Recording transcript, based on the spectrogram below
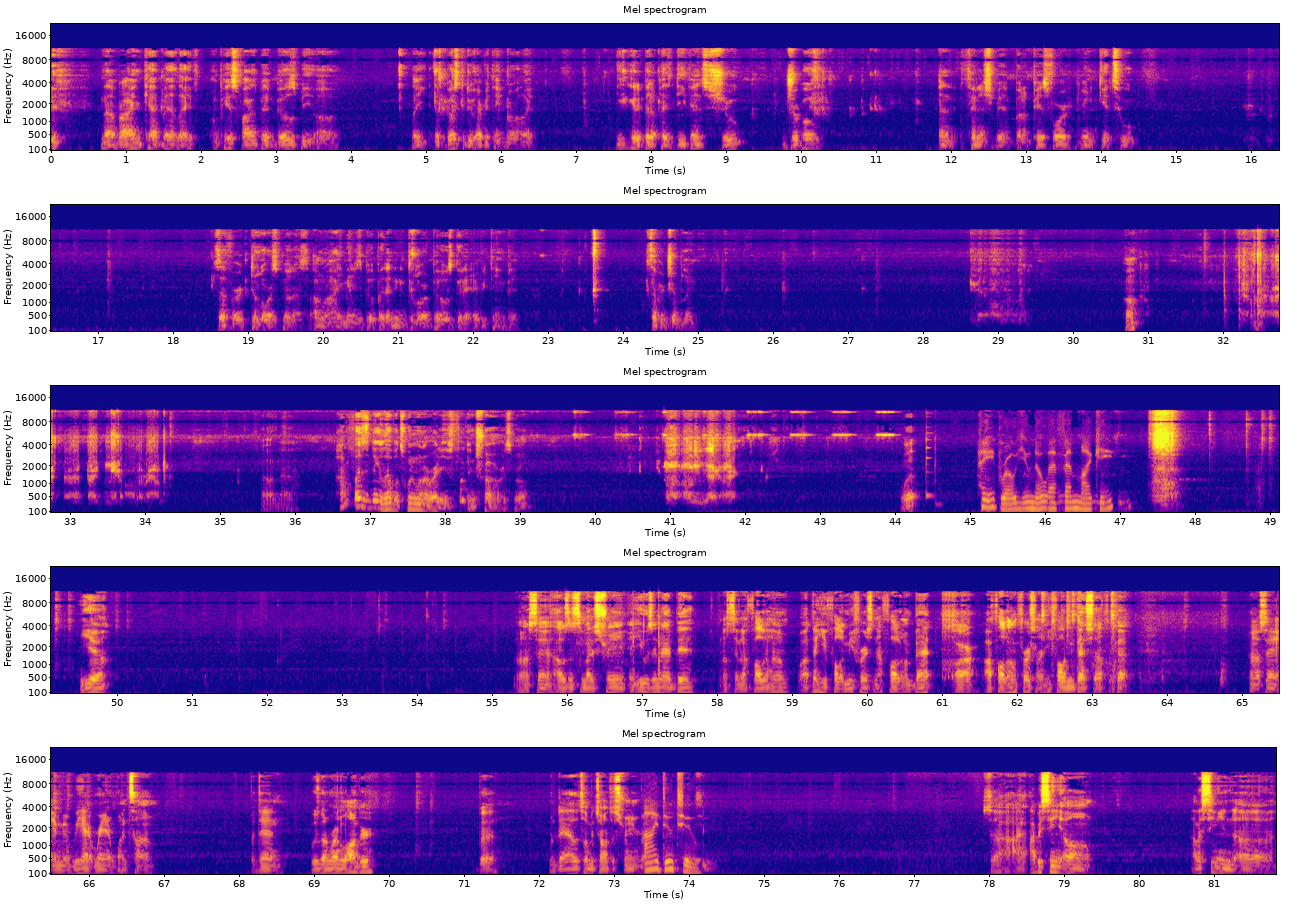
there. nah, bro, I ain't cap bad. Like on PS5, bit Bills be uh, like the Bills could do everything, bro. Like you can get a bit of plays defense, shoot, dribble, and finish, bit. But on PS4, you're gonna get two. Except for Dolores build, I don't know how he made his build, but I think Dolores build was good at everything, bit. Except for dribbling. He made all of them. Huh? Oh nah. How the fuck is this nigga level 21 already? He's fucking tryhards, bro. Only that, alright. What? Hey bro, you know FM Mikey? Yeah. You know what I'm saying? I was in somebody's stream and he was in that bit. You know what I'm saying? I followed him. Well, I think he followed me first and I followed him back. Or I followed him first and he followed me back, so I forgot. You know what I'm saying? And we had ran one time. But then we was gonna run longer. But my dad told me to turn off the stream, bro. I do too. So I I be seeing um I was seeing uh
